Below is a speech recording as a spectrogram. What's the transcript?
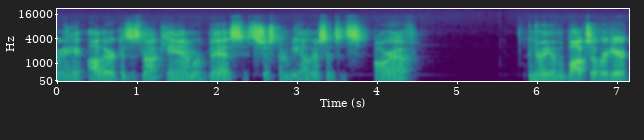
We're gonna hit other because it's not cam or BISS. It's just gonna be other since it's RF. And now you have a box over here.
